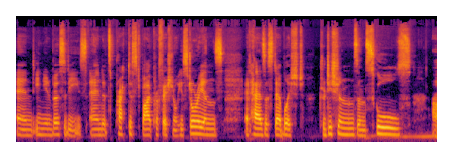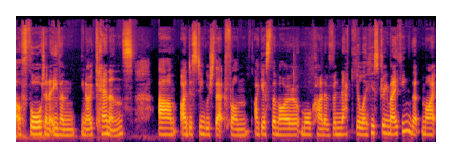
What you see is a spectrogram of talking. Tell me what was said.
and in universities, and it's practiced by professional historians. It has established traditions and schools uh, of thought and even you know canons um, I distinguish that from, I guess, the more, more kind of vernacular history making that might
